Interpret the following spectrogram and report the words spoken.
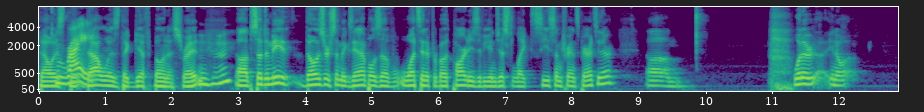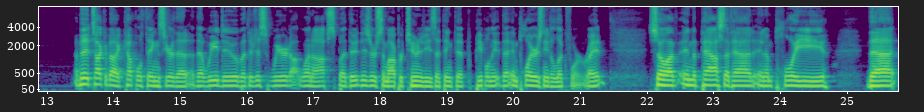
that was Right. The, that was the gift bonus, right? Mm-hmm. Uh, so to me, those are some examples of what's in it for both parties. If you can just like see some transparency there. Um, what are you know? I'm going to talk about a couple things here that that we do, but they're just weird one-offs. But there- these are some opportunities I think that people need, that employers need to look for, right? So I've in the past I've had an employee that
